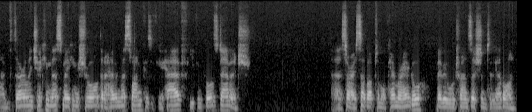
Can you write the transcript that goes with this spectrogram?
I'm thoroughly checking this, making sure that I haven't missed one, because if you have, you can cause damage. Uh, sorry, suboptimal camera angle. Maybe we'll transition to the other one.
